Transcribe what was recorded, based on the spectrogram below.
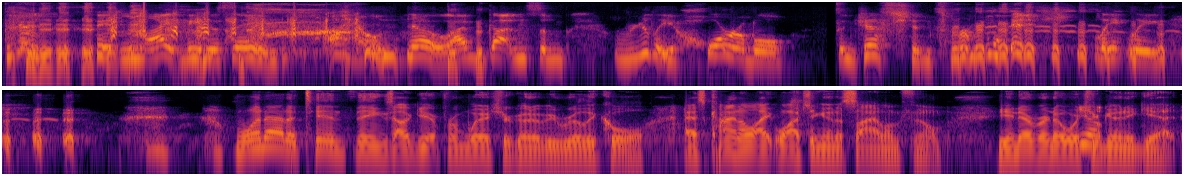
it might be the same. I don't know. I've gotten some really horrible suggestions from Wish lately. One out of 10 things I'll get from Wish are going to be really cool. That's kind of like watching an asylum film. You never know what Yep. you're going to get.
